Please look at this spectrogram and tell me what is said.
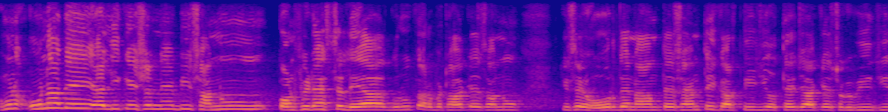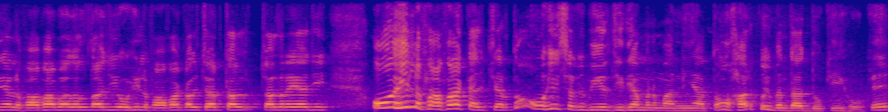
ਹੁਣ ਉਹਨਾਂ ਦੇ ਐਲੀਗੇਸ਼ਨ ਨੇ ਵੀ ਸਾਨੂੰ ਕੌਨਫੀਡੈਂਸ 'ਚ ਲਿਆ ਗੁਰੂ ਘਰ ਬਿਠਾ ਕੇ ਸਾਨੂੰ ਕਿਸੇ ਹੋਰ ਦੇ ਨਾਮ ਤੇ ਸਹਿਮਤੀ ਕਰਤੀ ਜੀ। ਉੱਥੇ ਜਾ ਕੇ ਸੁਖਬੀਰ ਜੀ ਨੇ ਲਿਫਾਫਾ ਬਦਲਤਾ ਜੀ। ਉਹੀ ਲਿਫਾਫਾ ਕਲਚਰ ਚੱਲ ਚੱਲ ਰਿਹਾ ਜੀ। ਉਹੀ ਲਿਫਾਫਾ ਕਲਚਰ ਤੋਂ ਉਹੀ ਸੁਖਬੀਰ ਜੀ ਦੀਆਂ ਮਨਮਾਨੀਆਂ ਤੋਂ ਹਰ ਕੋਈ ਬੰਦਾ ਦੁਖੀ ਹੋ ਕੇ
